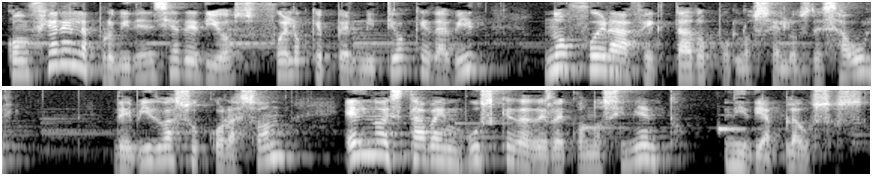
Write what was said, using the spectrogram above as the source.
Confiar en la providencia de Dios fue lo que permitió que David no fuera afectado por los celos de Saúl. Debido a su corazón, él no estaba en búsqueda de reconocimiento ni de aplausos.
